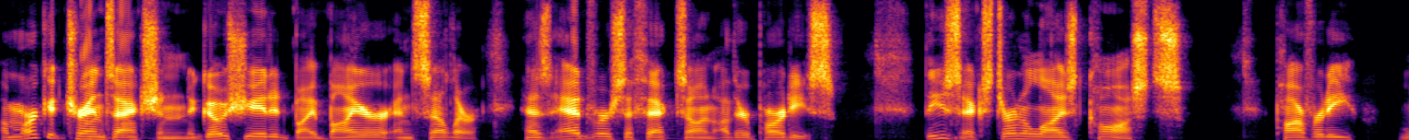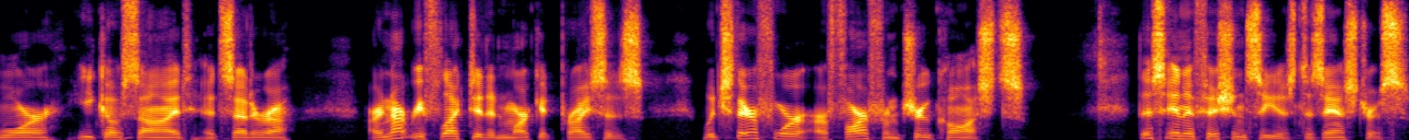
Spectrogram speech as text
A market transaction negotiated by buyer and seller has adverse effects on other parties. These externalized costs, poverty, war, ecocide, etc., are not reflected in market prices, which therefore are far from true costs. This inefficiency is disastrous.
